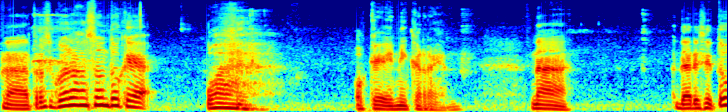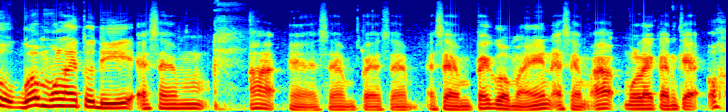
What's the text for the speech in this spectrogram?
Nah, terus gue langsung tuh kayak, wah, oke ini keren. Nah, dari situ gue mulai tuh di SMA, ya SMP, SM, SMP gue main, SMA mulai kan kayak, oh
